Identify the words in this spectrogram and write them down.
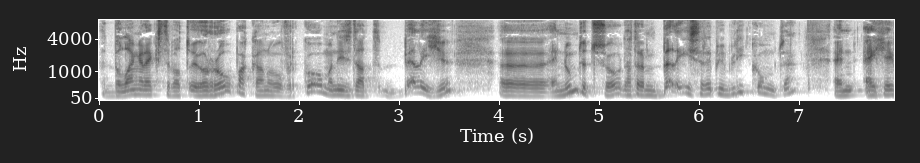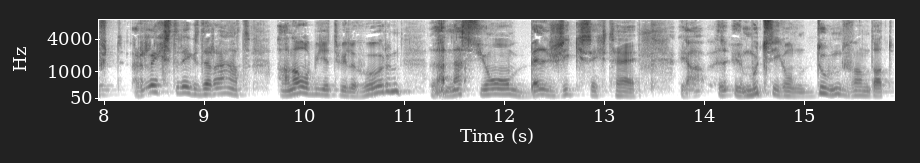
Het belangrijkste wat Europa kan overkomen is dat België, uh, hij noemt het zo, dat er een Belgische republiek komt. Hè. En hij geeft rechtstreeks de raad aan al wie het willen horen. La nation Belgique, zegt hij. Ja, u moet zich ontdoen van dat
